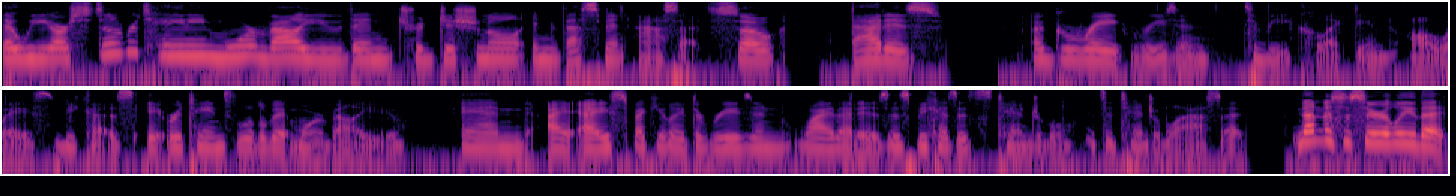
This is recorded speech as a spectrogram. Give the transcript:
That we are still retaining more value than traditional investment assets. So that is a great reason to be collecting always because it retains a little bit more value. And I, I speculate the reason why that is is because it's tangible. It's a tangible asset. Not necessarily that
